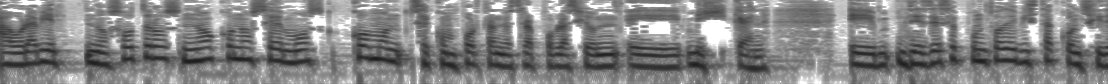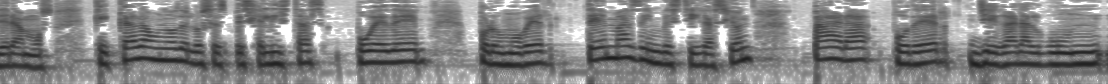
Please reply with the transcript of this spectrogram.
Ahora bien, nosotros no conocemos cómo se comporta nuestra población eh, mexicana. Eh, desde ese punto de vista consideramos que cada uno de los especialistas puede promover temas de investigación para poder llegar a algún,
